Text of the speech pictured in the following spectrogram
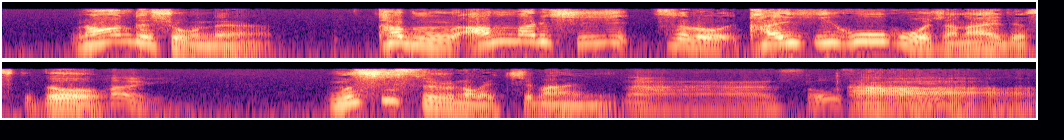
なんでしょうね。多分、あんまり指示、その、回避方法じゃないですけど、はい。無視するのが一番いい。ああ、そうですね。あ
